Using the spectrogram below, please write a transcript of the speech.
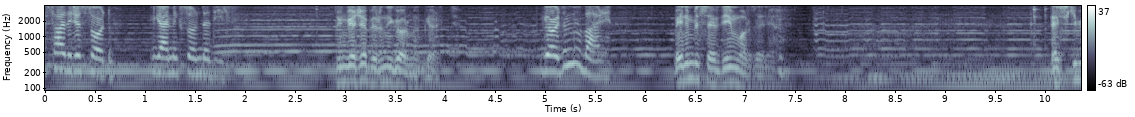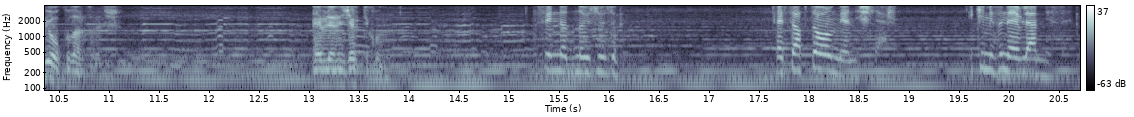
Sadece sordum. Gelmek zorunda değilsin. Dün gece birini görmem gerekti. Gördün mü bari? Benim bir sevdiğim var Zeliha. Eski bir okul arkadaş. Evlenecektik onunla. Senin adına üzüldüm. Hesapta olmayan işler. İkimizin evlenmesi.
